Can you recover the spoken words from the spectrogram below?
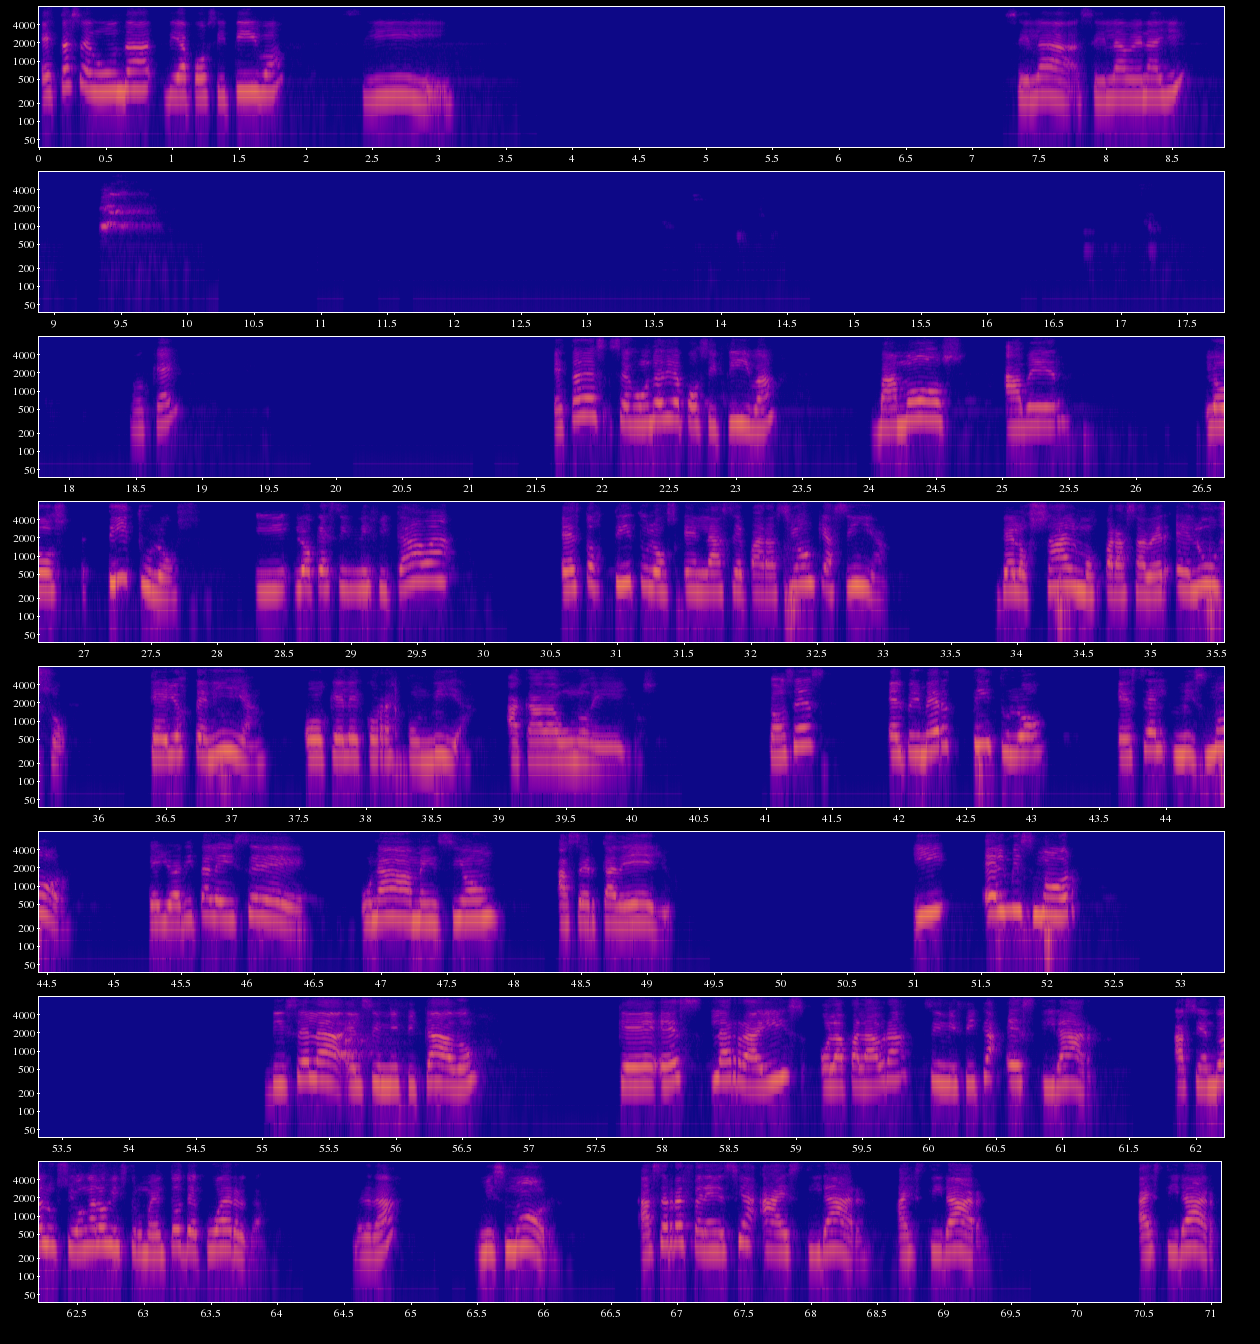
Esta segunda diapositiva, sí. ¿Sí la, sí la ven allí? ¿Ok? Esta segunda diapositiva, vamos a ver los títulos y lo que significaba estos títulos en la separación que hacían de los salmos para saber el uso que ellos tenían o que le correspondía a cada uno de ellos. Entonces, el primer título es el mismor, que yo ahorita le hice una mención acerca de ello. Y el mismor dice la, el significado que es la raíz o la palabra significa estirar, haciendo alusión a los instrumentos de cuerda, ¿verdad? Mismor hace referencia a estirar, a estirar, a estirar,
